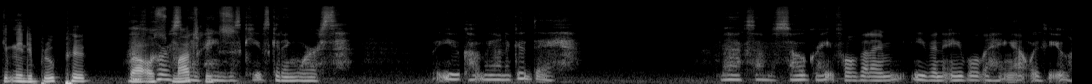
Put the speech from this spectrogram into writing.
Gib me the Blue Pill war of aus course, my pain Matrix. just keeps getting worse. But you caught me on a good day. Max, I'm so grateful that I'm even able to hang out with you.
